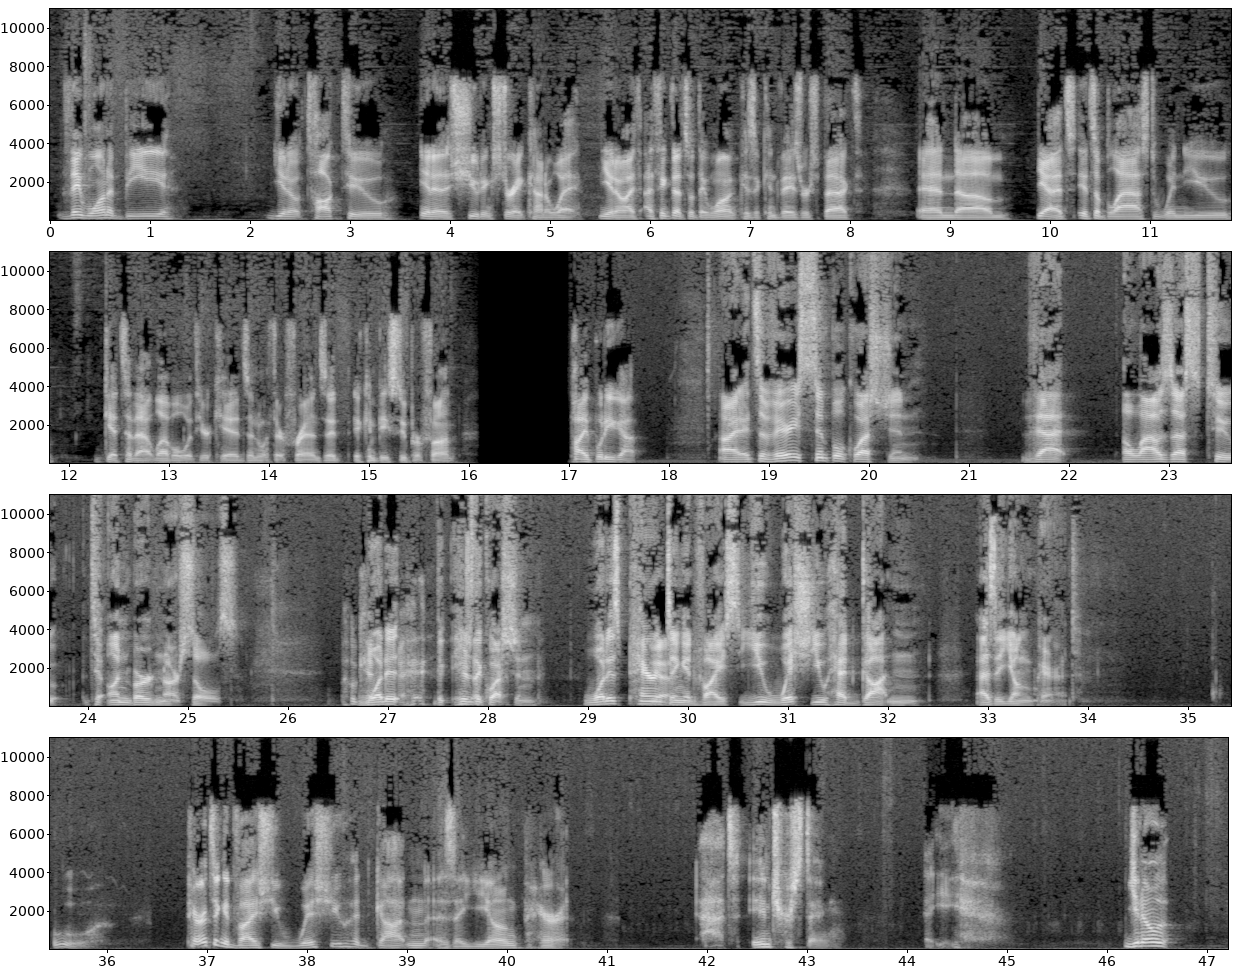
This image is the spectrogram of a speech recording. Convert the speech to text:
they want to be, you know, talked to in a shooting straight kind of way. You know, I, I think that's what they want because it conveys respect. And um, yeah, it's it's a blast when you get to that level with your kids and with their friends. It it can be super fun. Pipe, what do you got? All right, it's a very simple question that allows us to to unburden our souls. Okay. What is here's the question. What is parenting yeah. advice you wish you had gotten as a young parent? Ooh. Parenting advice you wish you had gotten as a young parent. That's interesting. You know,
